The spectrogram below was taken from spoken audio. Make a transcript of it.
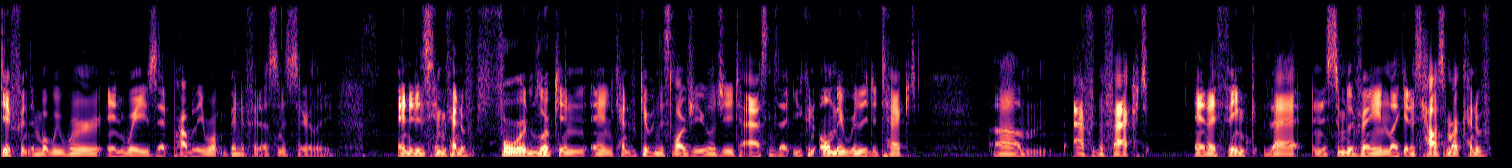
different than what we were in ways that probably won't benefit us necessarily. And it is him kind of forward looking and kind of giving this larger eulogy to Athens that you can only really detect um, after the fact. And I think that in a similar vein, like it is Housemarque kind of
